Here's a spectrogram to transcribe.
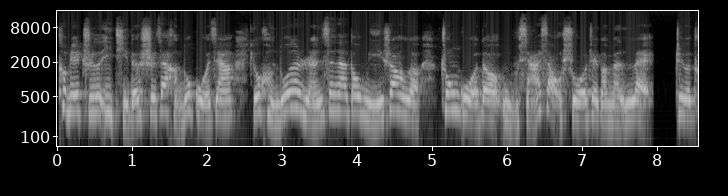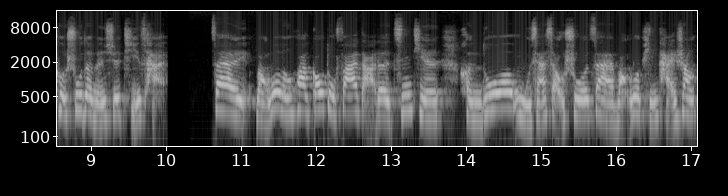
特别值得一提的是，在很多国家，有很多的人现在都迷上了中国的武侠小说这个门类，这个特殊的文学题材。在网络文化高度发达的今天，很多武侠小说在网络平台上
